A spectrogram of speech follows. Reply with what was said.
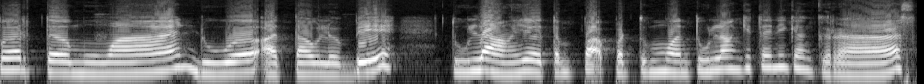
pertemuan dua atau lebih tulang. Ya tempat pertemuan tulang kita ni kan keras.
